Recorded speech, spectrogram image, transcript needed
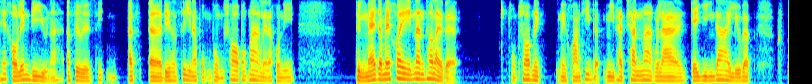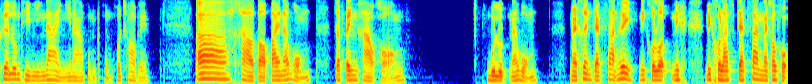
ให้เขาเล่นดีอยู่นะ a อ c เซลเ a ซี่เอ่อดีซซี่นะผมผมชอบมากๆเลยนะคนนี้ ถึงแม้จะไม่ค่อยนั่นเท่าไหร่แต่ ผมชอบในในความที่แบบมีแพชชั่นมากเวลาแกยิงได้หรือแบบเพื่อนร่วมทีมยิงได้อย่างนี้นะ ผมผมโคตรชอบเลย อ่าข่าวต่อไปนะผมจะเป็นข่าวของบุรุษนะผมไมเคิลแจ็กสันเฮ้ยนิโคลัสนิโคลัสแจ็กสันนะครับผม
